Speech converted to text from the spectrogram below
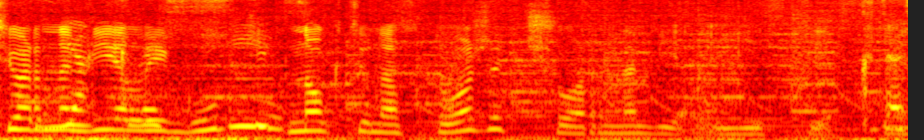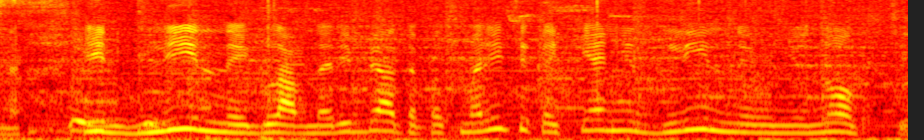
Черно-белые губки. Ногти у нас тоже черно-белые, естественно. Красивые. И длинные, главное. Ребята, посмотрите, какие они длинные у нее ногти.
